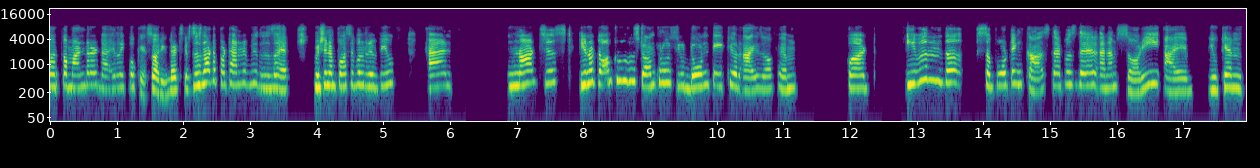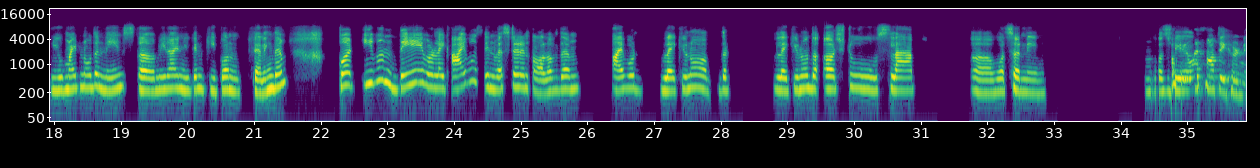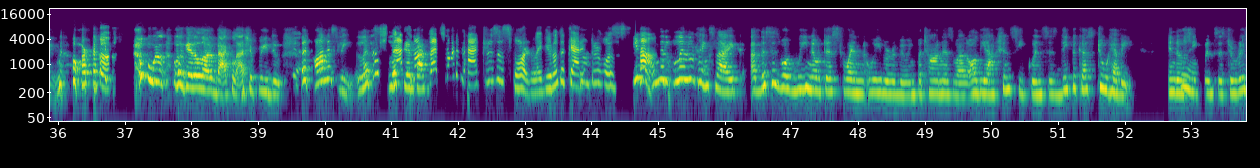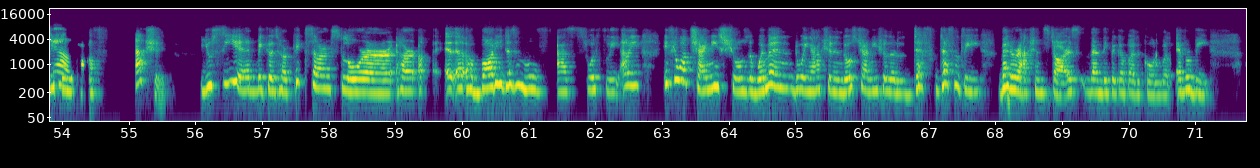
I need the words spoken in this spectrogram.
commander Pathaan review Mission Impossible review and not just you know tom cruise is tom cruise you don't take your eyes even the supporting cast that was there and i'm sorry i you can you might know the names uh, mira and you can keep on telling them but even they were like i was invested in all of them i would like you know the like you know the urge to slap uh what's her name was Okay, real let's not take her name. Right. we'll we'll get a lot of backlash if we do. Yeah. But honestly, let's that's, let's that's get not back. that's not an actress's fault like you know the character was You yeah know, little, little things like uh, this is what we noticed when we were reviewing Pathaan as well. All the action sequences, Deepika's too heavy in those Hmm. sequences to really Yeah. pull off action. You see it because her kicks are slower, her uh, uh, her body doesn't move as swiftly. I mean, if you watch Chinese shows, the women doing action in those Chinese shows are def- definitely better action stars than Deepika Padukone will ever be.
